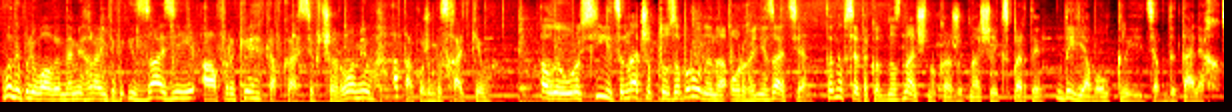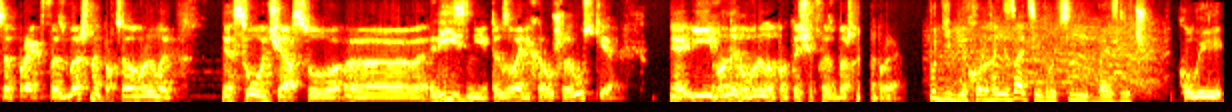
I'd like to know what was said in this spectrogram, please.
Вони полювали на мігрантів із Азії, Африки, кавказців чи ромів, а також безхатьків. Але у Росії це, начебто, заборонена організація. Та не все так однозначно кажуть наші експерти. Диявол криється в деталях. Це проект ФСБшний, про це говорили е, свого часу е, різні так звані хороші русські, е, і вони говорили про те, що ФСБшний проект. Подібних організацій в Росії безліч. Коли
